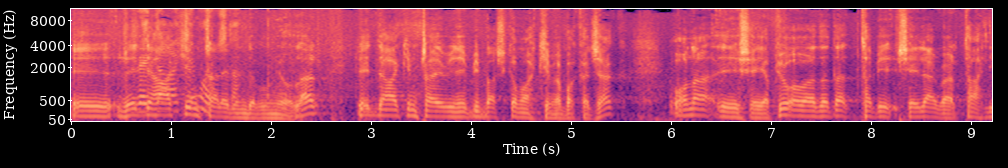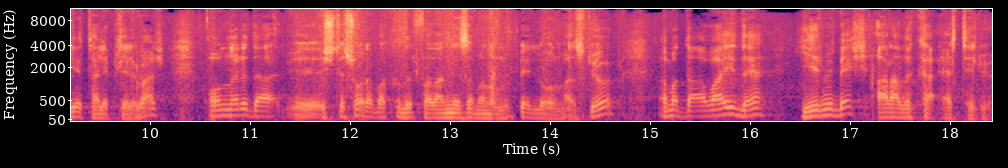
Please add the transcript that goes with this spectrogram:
E, reddi, Reddi hakim, hakim talebinde bulunuyorlar. Reddi hakim talebine bir başka mahkeme bakacak. Ona e, şey yapıyor. O arada da tabii şeyler var. Tahliye talepleri var. Onları da e, işte sonra bakılır falan ne zaman olur belli olmaz diyor. Ama davayı da 25 Aralık'a erteliyor.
